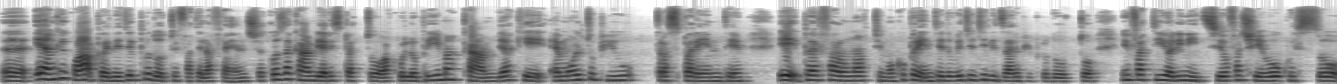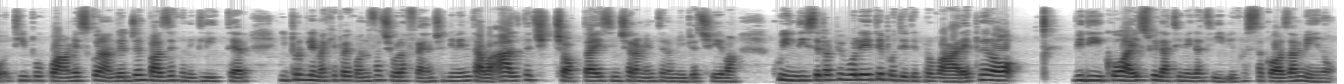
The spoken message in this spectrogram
eh, e anche qua prendete il prodotto e fate la French. Cosa cambia rispetto a quello prima? Cambia che è molto più trasparente e per fare un ottimo coprente dovete utilizzare più prodotto. Infatti io all'inizio facevo questo tipo qua mescolando il gel base con i glitter. Il problema è che poi quando facevo la French diventava alta e cicciotta e sinceramente non mi piaceva. Quindi se proprio volete potete provare però vi dico ha i suoi lati negativi questa cosa meno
